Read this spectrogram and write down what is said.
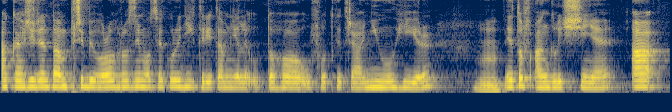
a každý den tam přibyvalo hrozně moc jako lidí, kteří tam měli u toho, u fotky třeba New Here. Hmm. Je to v angličtině. A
